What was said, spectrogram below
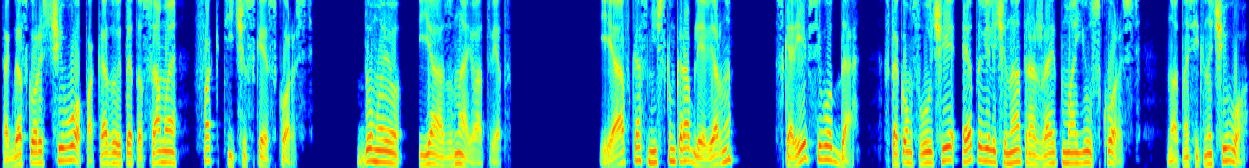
Тогда скорость чего показывает эта самая фактическая скорость? Думаю, я знаю ответ. Я в космическом корабле, верно? Скорее всего, да. В таком случае эта величина отражает мою скорость. Но относительно чего?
